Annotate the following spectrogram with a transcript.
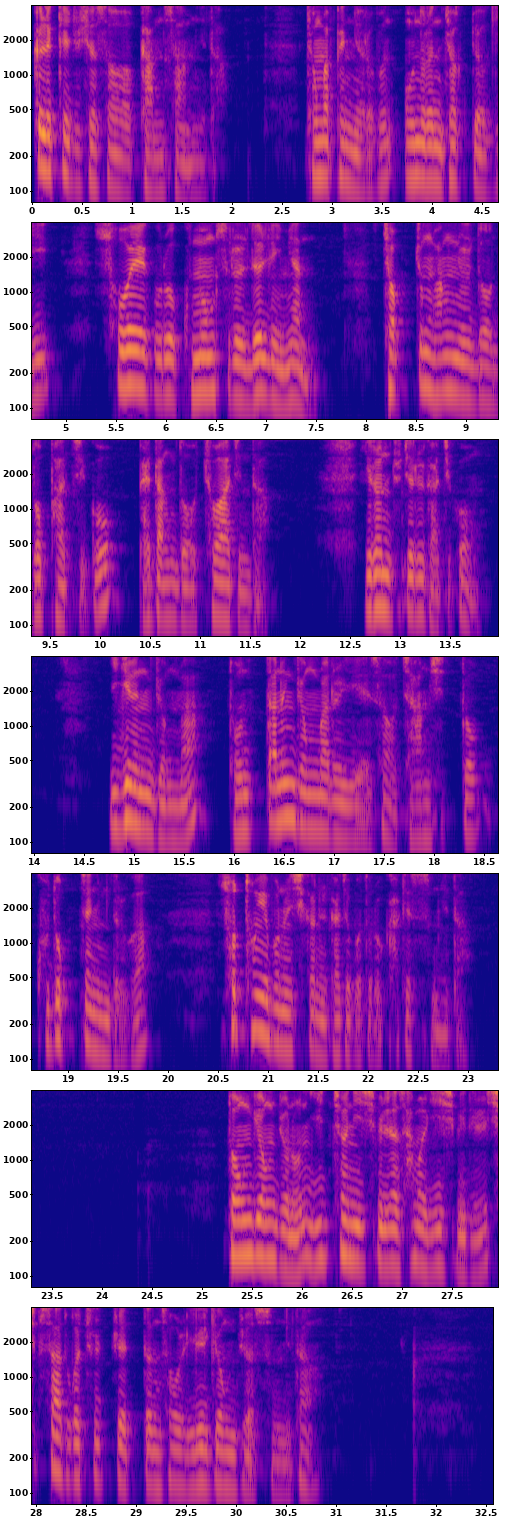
클릭해 주셔서 감사합니다. 경마팬 여러분, 오늘은 적벽이 소액으로 구멍수를 늘리면 적중 확률도 높아지고 배당도 좋아진다. 이런 주제를 가지고 이기는 경마, 돈 따는 경마를 위해서 잠시 또 구독자님들과 소통해보는 시간을 가져보도록 하겠습니다. 동경주는 2021년 3월 21일 14두가 출주했던 서울 1경주였습니다.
